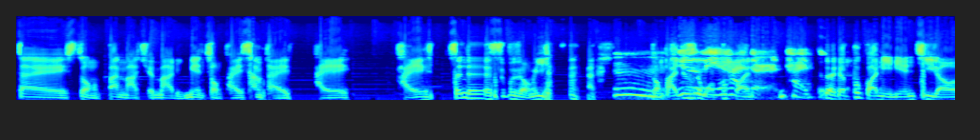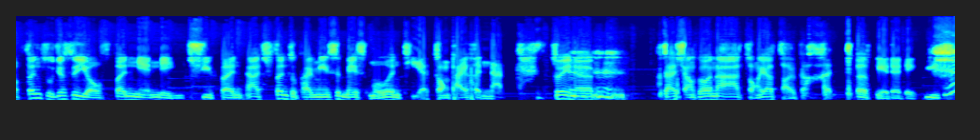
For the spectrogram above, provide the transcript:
在这种半马、全马里面总排上台排排真的是不容易。嗯，总排就是我不管的人太多。对的，不管你年纪喽，分组就是有分年龄区分，那分组排名是没什么问题啊，总排很难，所以呢。我在想说，那总要找一个很特别的领域出来。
